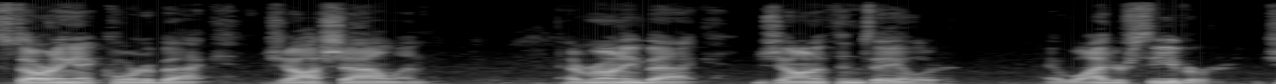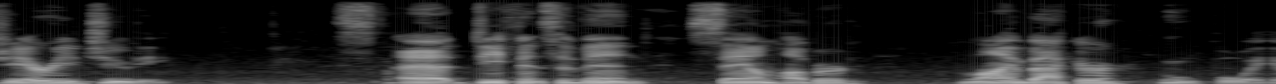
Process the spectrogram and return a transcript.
Starting at quarterback, Josh Allen. At running back, Jonathan Taylor. At wide receiver, Jerry Jeudy. At defensive end, Sam Hubbard. Linebacker, oh boy,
